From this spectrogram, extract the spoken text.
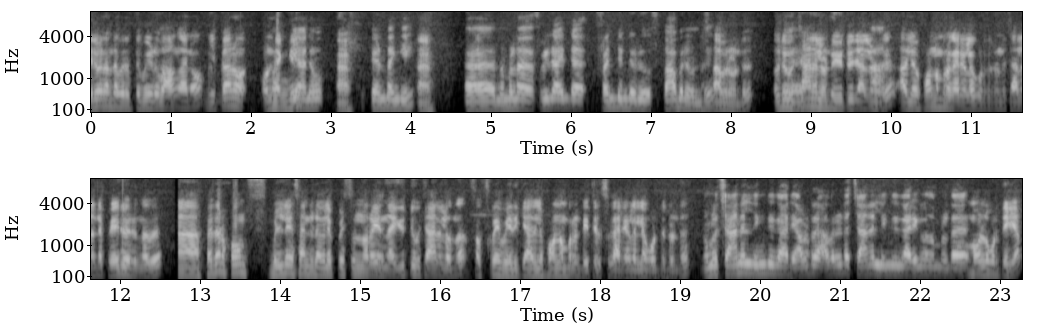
തിരുവനന്തപുരത്ത് വീട് വാങ്ങാനോ വിൽക്കാനോ ഉണ്ടെങ്കിൽ ഒക്കെ ഉണ്ടെങ്കിൽ. നമ്മളുടെ ശ്രീരാജിന്റെ ഫ്രണ്ടിന്റെ ഒരു സ്ഥാപനമുണ്ട്. സ്ഥാപനമുണ്ട്. ഒരു ചാനലുണ്ട് യൂട്യൂബ് ചാനലുണ്ട്. അതിൽ ഫോൺ നമ്പർ കാര്യങ്ങളൊക്കെ കൊടുത്തിട്ടുണ്ട്. ചാനലിന്റെ പേര് വരുന്നത് feather homes builders and developers എന്ന് പറയുന്ന യൂട്യൂബ് ചാനൽ ഒന്ന് സബ്സ്ക്രൈബ് ചെയ്തിരിക്കുക. അതിൽ ഫോൺ നമ്പറും ഡീറ്റെയിൽസ് കാര്യങ്ങളെല്ലാം കൊടുത്തിട്ടുണ്ട്. നമ്മൾ ചാനൽ ലിങ്ക് കാര്യം അവരുടെ അവരുടെ ചാനൽ ലിങ്ക് കാര്യങ്ങൾ നമ്മളുടെ മുകളിൽ കൊടുത്തേക്കാം.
